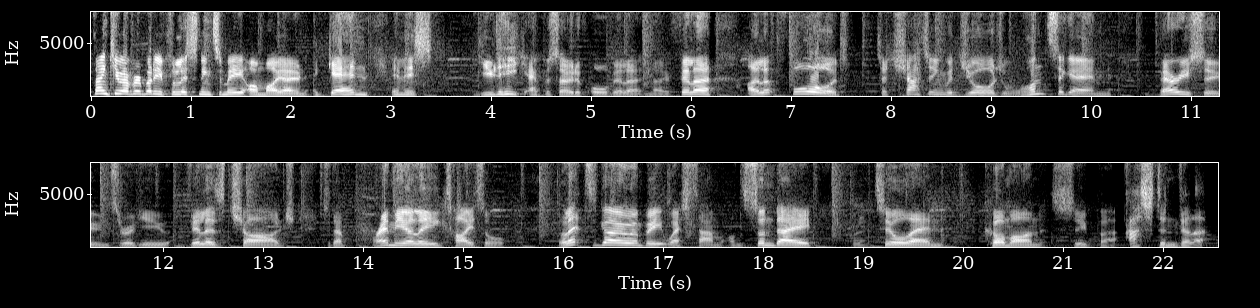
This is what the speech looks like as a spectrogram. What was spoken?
Thank you, everybody, for listening to me on my own again in this unique episode of All Villa No Filler. I look forward to chatting with George once again very soon to review Villa's charge to the Premier League title Let's go and beat West Ham on Sunday. But until then, come on, Super Aston Villa.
